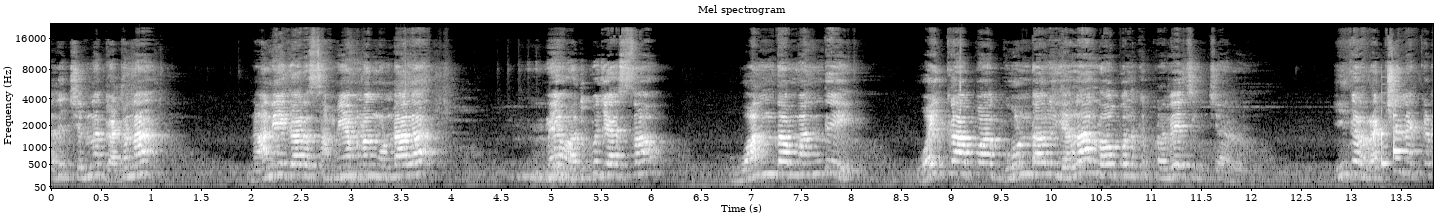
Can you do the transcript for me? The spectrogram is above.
అది చిన్న ఘటన నాని గారు సంయమనంగా ఉండాలా? మేము అదుపు చేస్తాం. వంద మంది వైకాపా గూండాలు ఎలా లోపలికి ప్రవేశించారు? ఇంకా రక్షణ ఎక్కడ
